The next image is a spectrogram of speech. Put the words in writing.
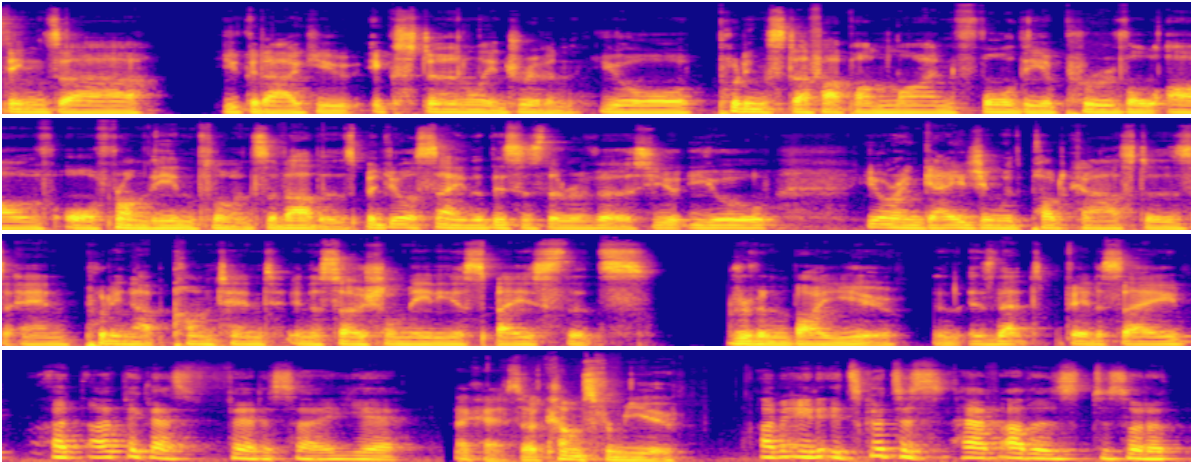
things are, you could argue, externally driven. You're putting stuff up online for the approval of or from the influence of others. But you're saying that this is the reverse. You, you're you're engaging with podcasters and putting up content in a social media space that's driven by you. Is that fair to say? I, I think that's fair to say. Yeah. Okay, so it comes from you. I mean, it's good to have others to sort of,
